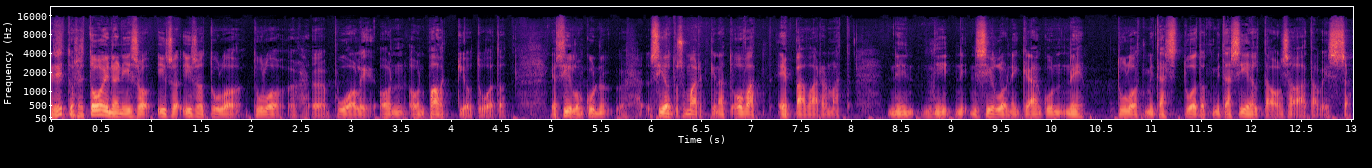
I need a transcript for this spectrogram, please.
Ja sitten on se toinen iso, iso, iso tulo, tulopuoli on, on palkkiotuotot. Ja silloin kun sijoitusmarkkinat ovat epävarmat, niin, niin, niin silloin ikään kuin ne tulot, mitä, tuotot, mitä sieltä on saatavissa,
